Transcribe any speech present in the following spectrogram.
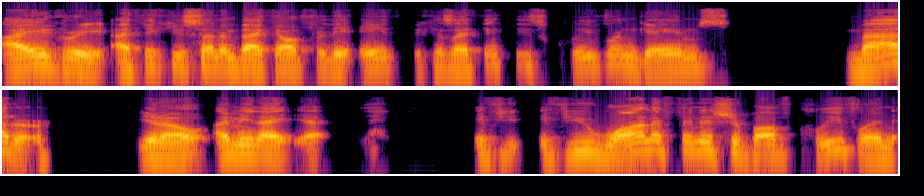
I agree. I think you send him back out for the eighth because I think these Cleveland games matter. You know, I mean, I if you if you want to finish above Cleveland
